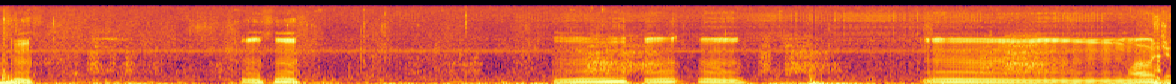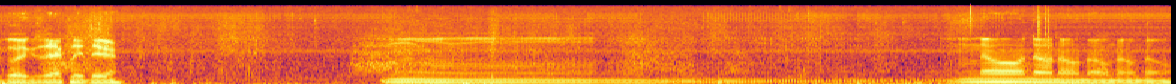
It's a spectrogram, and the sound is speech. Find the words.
Hmm. Mm-hmm. Mm-mm-mm. Mm, what would you go exactly there? Mm, no, no, no, no, no, no.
